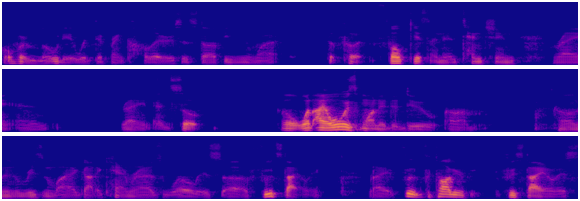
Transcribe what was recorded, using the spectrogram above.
overload it with different colors and stuff. And you want to put focus and intention, right? And right, and so, what I always wanted to do, um, um, and the reason why I got a camera as well is uh, food styling, right? Food photography, food stylist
